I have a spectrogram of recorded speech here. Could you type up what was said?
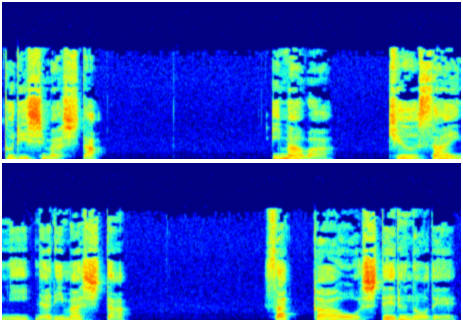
くりしました。今は9歳になりました。サッカーをしてるので、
